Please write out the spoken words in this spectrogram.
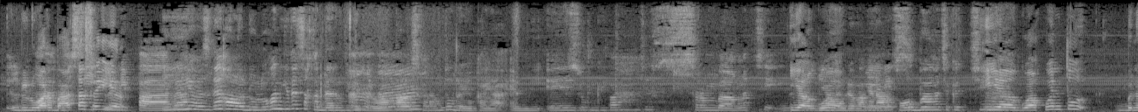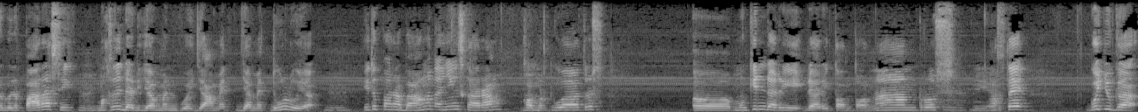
di luar Parah batas sih, ya iya parah. Iya, maksudnya kalau dulu kan kita sekedar bikin doang. Kalau sekarang tuh udah yang kayak NBA gitu. Sumpah, serem banget sih. Iya, Gue gua udah makin narkoba kecil-kecil. iya gue akuin tuh bener-bener parah sih. Maksudnya dari zaman gue jamet jamet dulu ya. Itu parah banget anjing sekarang kalau menurut gue. Terus eh, mungkin dari dari tontonan terus Iya. maksudnya gue juga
